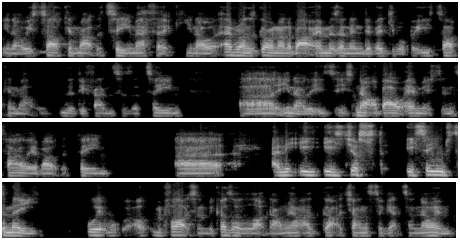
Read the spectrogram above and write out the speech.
You know, he's talking about the team ethic. You know, everyone's going on about him as an individual, but he's talking about the defence as a team. Uh, you know, it's, it's not about him; it's entirely about the team. Uh, and he, he's just he seems to me, we, unfortunately, because of the lockdown, we haven't got a chance to get to know him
